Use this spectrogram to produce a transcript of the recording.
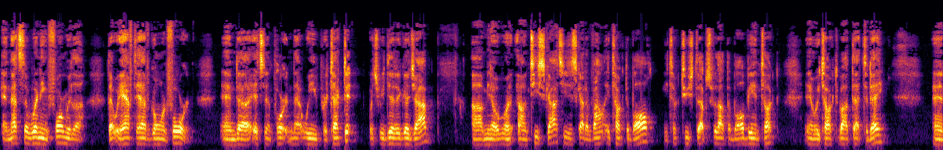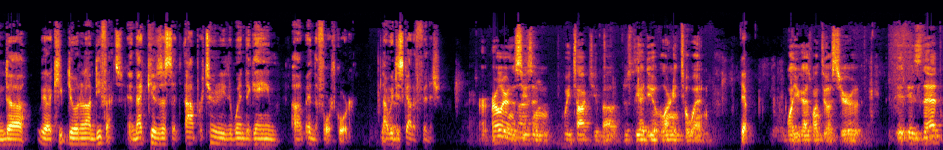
And that's the winning formula that we have to have going forward. And uh, it's important that we protect it, which we did a good job. Um, you know, on T. Scott's, he just got to violently tuck the ball. He took two steps without the ball being tucked, and we talked about that today. And uh, we got to keep doing it on defense, and that gives us an opportunity to win the game um, in the fourth quarter. Now we just got to finish. Earlier in the season, we talked to you about just the idea of learning to win. Yep. What you guys went through last year, is that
